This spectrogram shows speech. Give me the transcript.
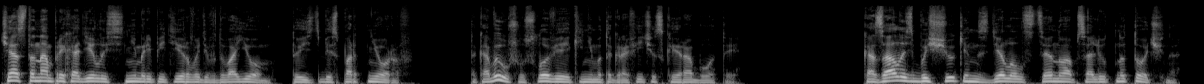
Часто нам приходилось с ним репетировать вдвоем, то есть без партнеров. Таковы уж условия кинематографической работы. Казалось бы, Щукин сделал сцену абсолютно точно.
